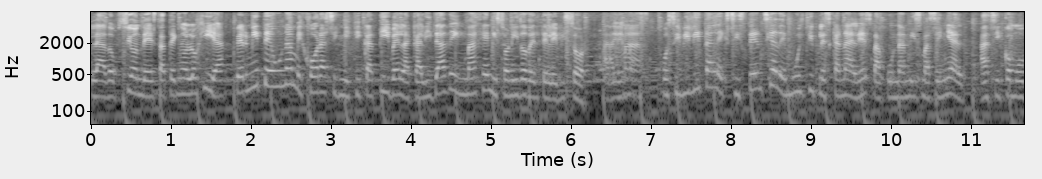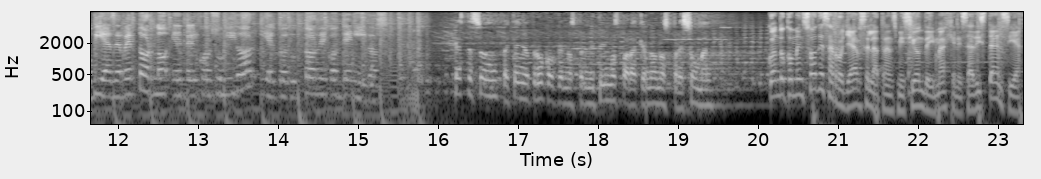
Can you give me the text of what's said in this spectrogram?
La adopción de esta tecnología permite una mejora significativa en la calidad de imagen y sonido del televisor. Además, posibilita la existencia de múltiples canales bajo una misma señal, así como vías de retorno entre el consumidor y el productor de contenidos. Este es un pequeño truco que nos permitimos para que no nos presuman. Cuando comenzó a desarrollarse la transmisión de imágenes a distancia,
